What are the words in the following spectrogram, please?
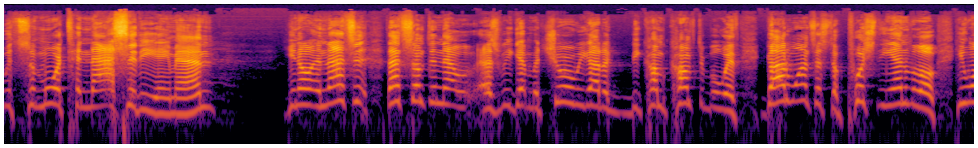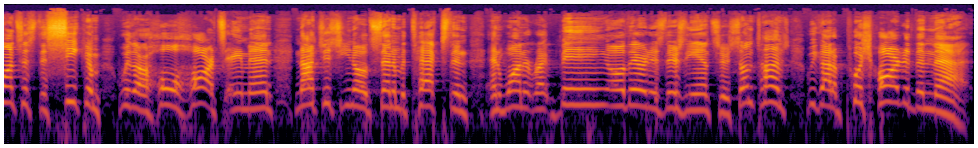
with some more tenacity amen you know, and that's it. That's something that as we get mature, we got to become comfortable with. God wants us to push the envelope. He wants us to seek Him with our whole hearts. Amen. Not just, you know, send Him a text and, and want it right. Bing. Oh, there it is. There's the answer. Sometimes we got to push harder than that.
